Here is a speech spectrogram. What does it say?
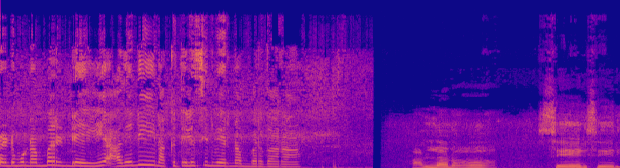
ரெண்டு மூணு நம்பர் உண்டே అదని నాకు తెలిసిన వేరు నంబర్ దారా అల్లనా సరి సరి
